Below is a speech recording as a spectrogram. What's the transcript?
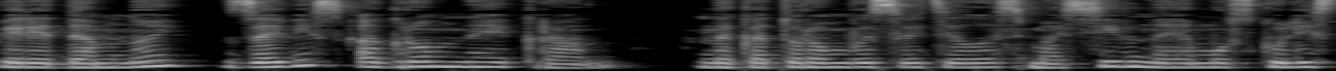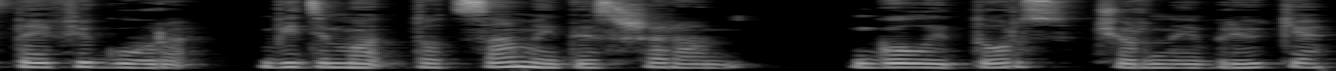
Передо мной завис огромный экран, на котором высветилась массивная мускулистая фигура, видимо, тот самый Десшаран. Голый торс, черные брюки,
